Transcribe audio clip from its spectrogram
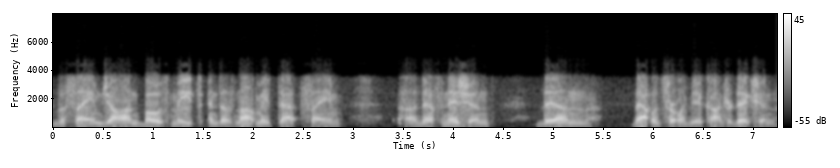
the same John both meets and does not meet that same uh, definition, then that would certainly be a contradiction.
